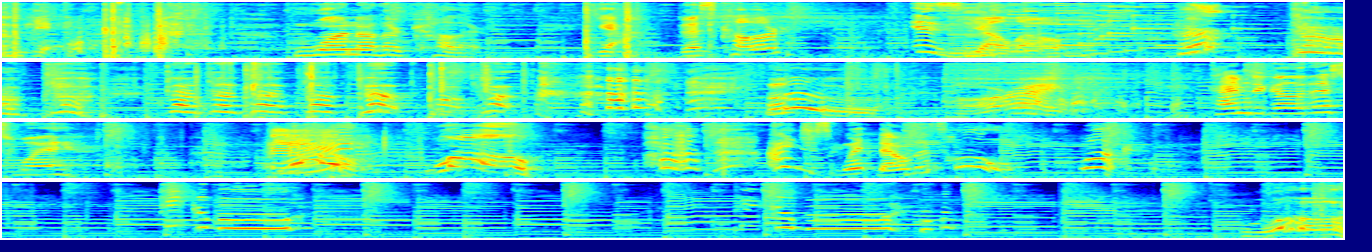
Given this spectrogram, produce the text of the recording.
Okay. One other color. Yeah, this color is yellow. Ooh. All right. Time to go this way. Whoa! Whoa! I just went down this hole. Look. Peekaboo! Peekaboo! Whoa!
